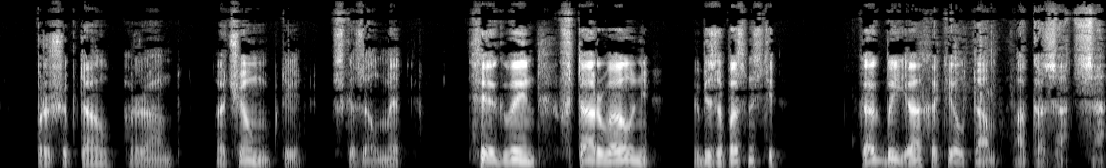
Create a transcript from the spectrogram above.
— прошептал Ранд. — О чем ты? — сказал Мэтт. Эгвейн в Тарвалне в безопасности. Как бы я хотел там оказаться.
